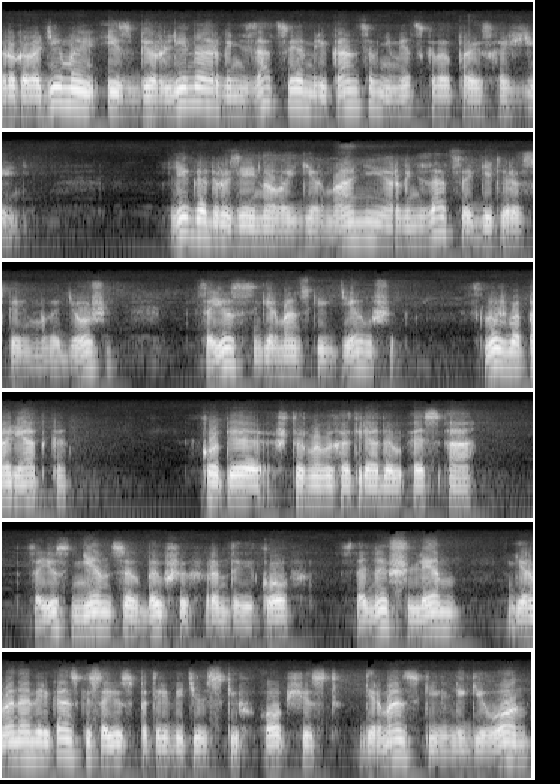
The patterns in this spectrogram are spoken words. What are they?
руководимые из Берлина организации американцев немецкого происхождения. Лига друзей Новой Германии, Организация гитлеровской молодежи, Союз германских девушек, Служба порядка, копия штурмовых отрядов СА, Союз немцев, бывших фронтовиков, Стальной шлем, Германо-Американский союз потребительских обществ, Германский легион,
